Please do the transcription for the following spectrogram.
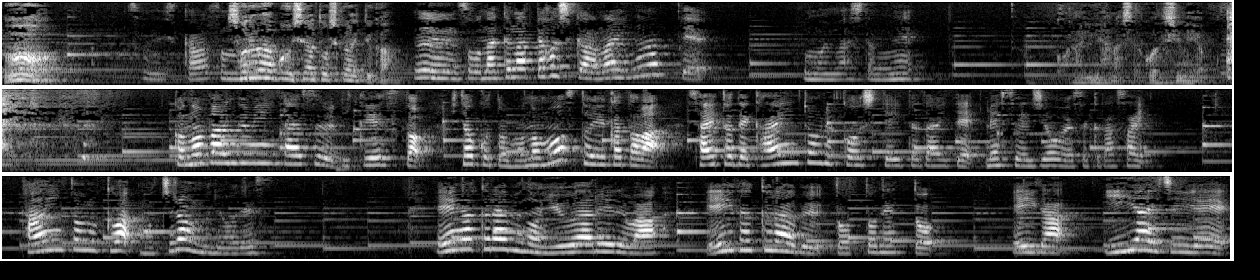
うん。そうですか？それは失ってほしくないっていうか？うんそうなくなってほしくはないなって思いましたね。これはいい話だ。これで締めよう この番組に対するリクエスト一言物申すという方はサイトで会員登録をしていただいてメッセージをお寄せください。会員登録はもちろん無料です。映画クラブの URL は映画クラブ .net 映画 EIGA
